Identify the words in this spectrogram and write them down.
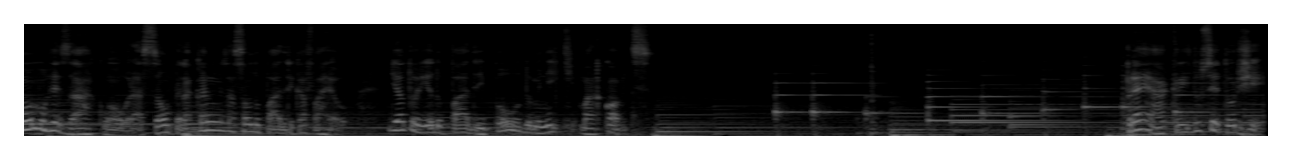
Como rezar com a oração pela canonização do padre Cafarel, de autoria do padre Paul Dominique Markovitz. Pré-acre do setor G.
